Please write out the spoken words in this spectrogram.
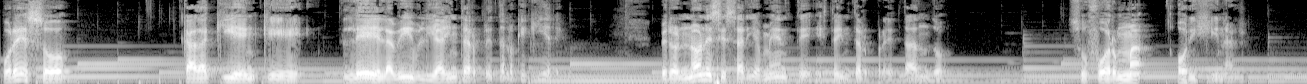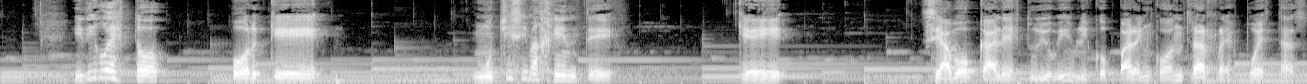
Por eso, cada quien que lee la Biblia interpreta lo que quiere pero no necesariamente está interpretando su forma original. Y digo esto porque muchísima gente que se aboca al estudio bíblico para encontrar respuestas,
